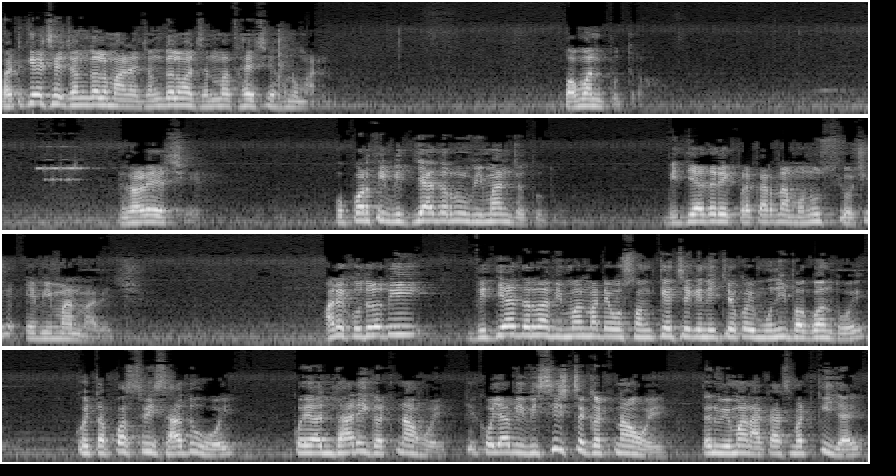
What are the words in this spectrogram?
ભટકે છે જંગલમાં ને જંગલમાં જન્મ થાય છે હનુમાન પવન પુત્ર રડે છે. ઉપરથી વિદ્યાધરનું વિમાન જતું હતું. વિદ્યાધર એક પ્રકારના મનુષ્યો છે, એ વિમાન મારે છે. અને કુદરતી વિદ્યાધરના વિમાન માટે એવો સંકેત છે કે નીચે કોઈ મુનિ ભગવંત હોય, કોઈ તપસ્વી સાધુ હોય, કોઈ અંધારી ઘટના હોય કે કોઈ આવી વિશિષ્ટ ઘટના હોય, તેનું વિમાન આકાશમાં અટકી જાય,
